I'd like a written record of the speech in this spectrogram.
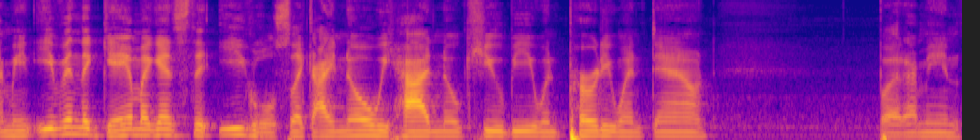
I mean, even the game against the Eagles, like I know we had no QB when Purdy went down. But I mean,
